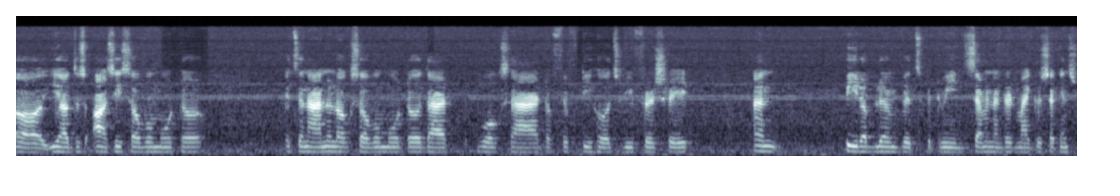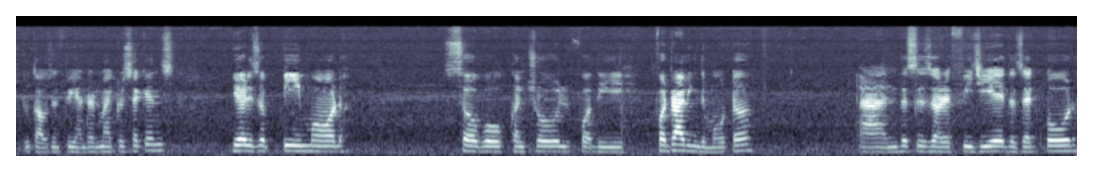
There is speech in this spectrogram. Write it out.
uh, you have this RC servo motor. It's an analog servo motor that works at a 50 hertz refresh rate and PWM widths between 700 microseconds to 2300 microseconds. Here is a Pmod servo control for the for driving the motor and this is our FPGA the Z board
